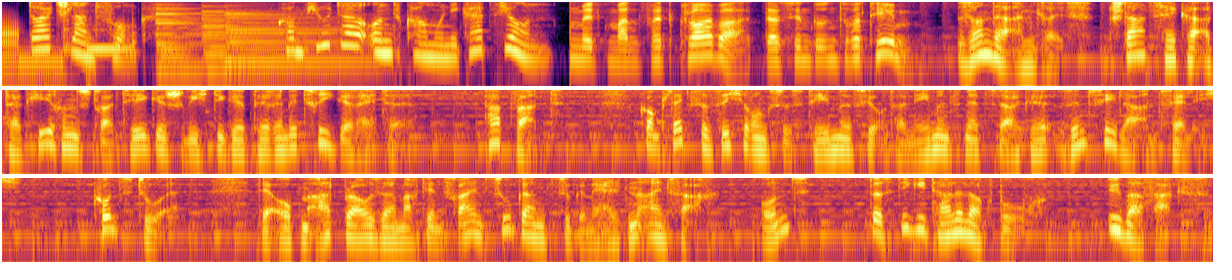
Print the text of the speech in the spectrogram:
Deutschlandfunk. Computer und Kommunikation. Mit Manfred Kläuber. Das sind unsere Themen. Sonderangriff. Staatshacker attackieren strategisch wichtige Perimetriegeräte. Pappwand. Komplexe Sicherungssysteme für Unternehmensnetzwerke sind fehleranfällig. Kunsttour. Der Open Art Browser macht den freien Zugang zu Gemälden einfach. Und das digitale Logbuch. Überfax.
